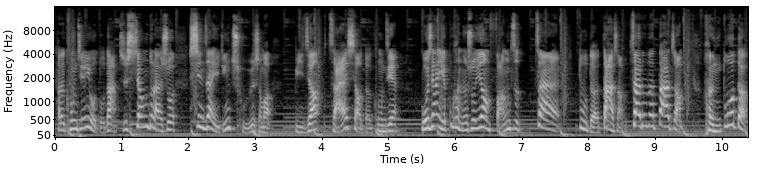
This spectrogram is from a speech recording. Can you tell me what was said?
它的空间有多大？其实相对来说，现在已经处于什么比较窄小的空间。国家也不可能说让房子再度的大涨，再度的大涨，很多的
